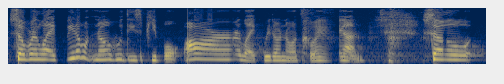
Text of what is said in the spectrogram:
So we're like, we don't know who these people are. Like, we don't know what's going on. So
